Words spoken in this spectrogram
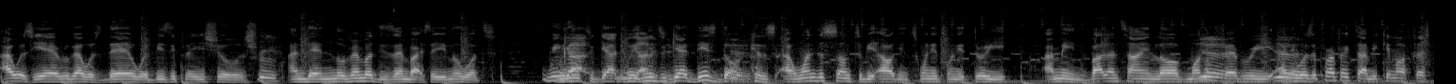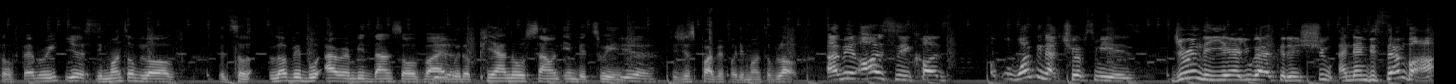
I was here. Ruger was there. We are busy playing shows. True. And then November, December, I said, you know what? We We, got- need to get we we, need to get this done Yeah. because I want this song to be out in 2023. I mean, Valentine, love, month Yeah, of February, and it was a perfect time. It came out first of February. Yes. The month of love. It's a lovable R&B dancehall vibe Yeah. with a piano sound in between. Yeah. It's just perfect for the month of love. I mean, honestly, because one thing that trips me is during the year you guys couldn't shoot, and then December,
